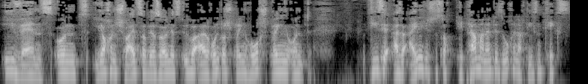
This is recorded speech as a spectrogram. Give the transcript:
Events und Jochen Schweizer, wir sollen jetzt überall runterspringen, hochspringen und diese, also eigentlich ist es doch die permanente Suche nach diesen Kicks.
